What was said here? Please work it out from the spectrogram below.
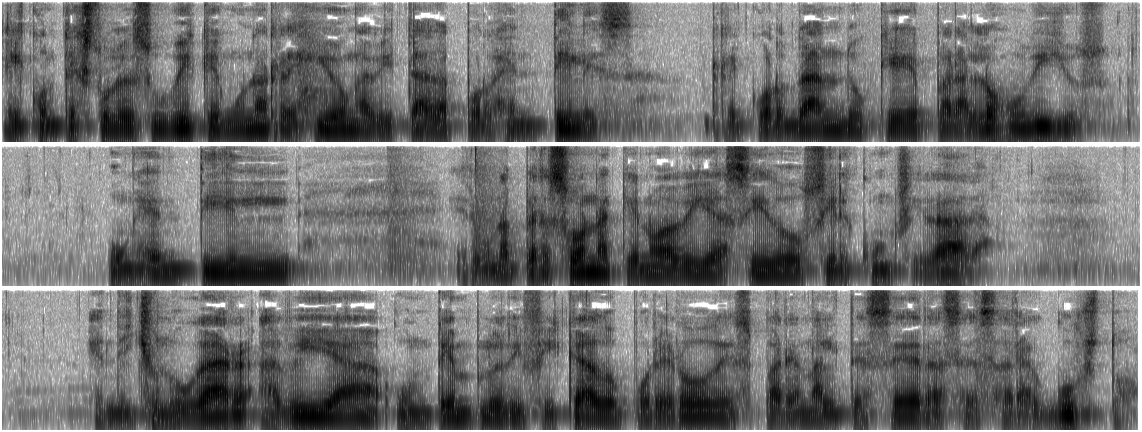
El contexto les ubica en una región habitada por gentiles, recordando que para los judíos un gentil era una persona que no había sido circuncidada. En dicho lugar había un templo edificado por Herodes para enaltecer a César Augusto,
